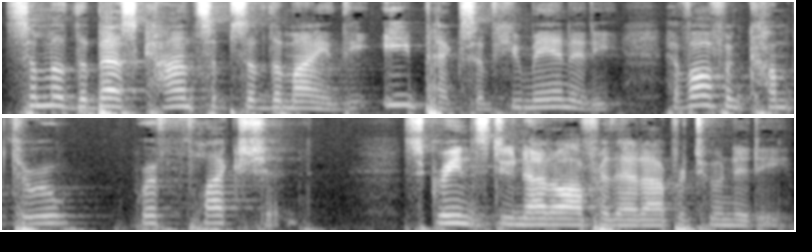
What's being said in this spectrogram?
Some of the best concepts of the mind, the apex of humanity, have often come through reflection. Screens do not offer that opportunity.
